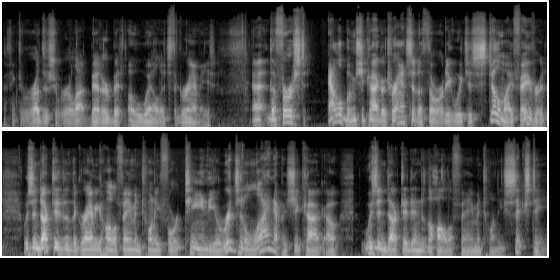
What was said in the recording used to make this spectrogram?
I think there were others that were a lot better, but oh well, it's the Grammys. Uh, the first album, Chicago Transit Authority, which is still my favorite, was inducted into the Grammy Hall of Fame in 2014. The original lineup of Chicago was inducted into the Hall of Fame in 2016.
